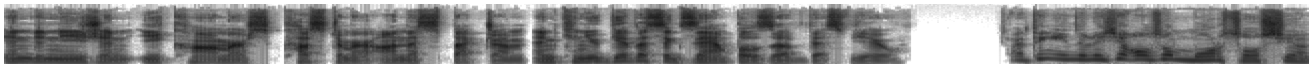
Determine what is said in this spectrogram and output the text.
Indonesian e commerce customer on the spectrum? And can you give us examples of this view? I think Indonesia also more social.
